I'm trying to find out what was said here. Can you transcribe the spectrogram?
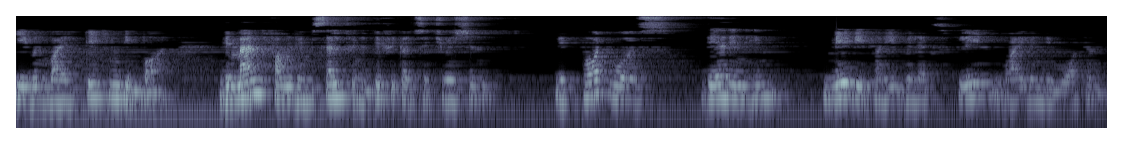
even while taking the bath. The man found himself in a difficult situation. The thought was there in him, maybe Farid will explain while in the water.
